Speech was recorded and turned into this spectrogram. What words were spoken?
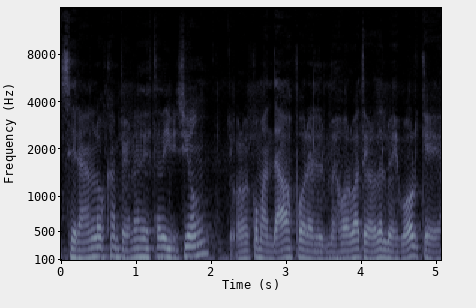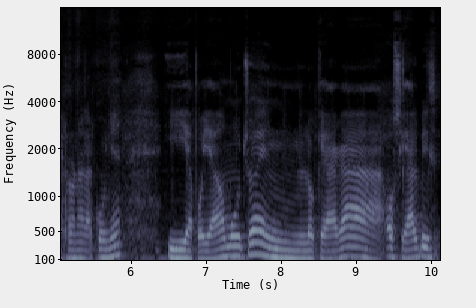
serán los campeones de esta división. Yo creo que comandados por el mejor bateador del béisbol, que es Ronald Acuña y apoyado mucho en lo que haga Ozzy Alvis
